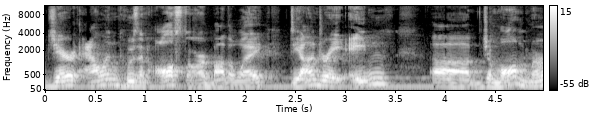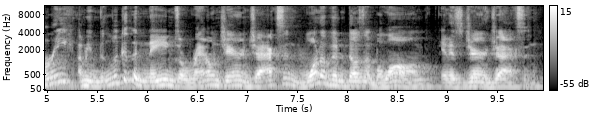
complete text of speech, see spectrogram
Jarrett Allen, who's an all star, by the way, DeAndre Ayton. Uh, Jamal Murray. I mean, look at the names around Jaren Jackson. One of them doesn't belong, and it's Jaren Jackson.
